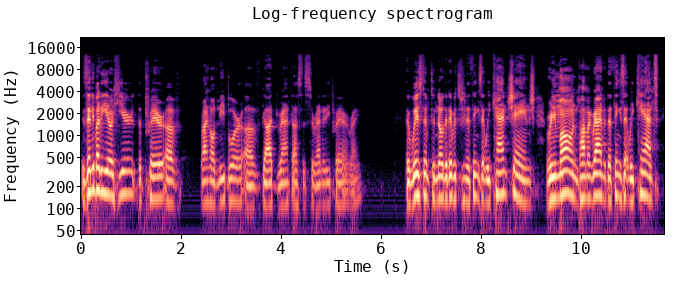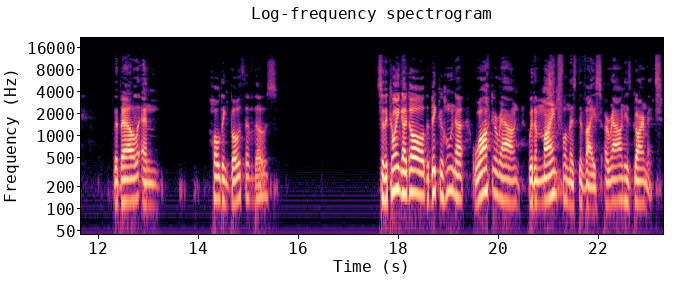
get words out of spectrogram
is anybody here hear the prayer of Reinhold Niebuhr of God grant us the serenity prayer, right? The wisdom to know the difference between the things that we can change, rimon, pomegranate, the things that we can't, the bell, and holding both of those. So the Kohen Gadol, the big kahuna, walked around with a mindfulness device around his garment.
